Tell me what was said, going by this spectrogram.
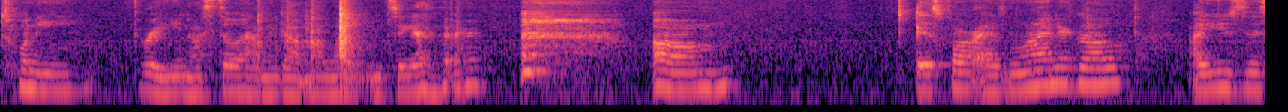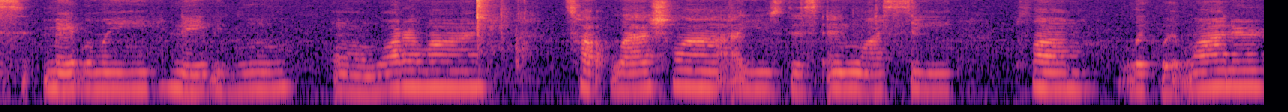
23, and I still haven't got my lighting together. um, as far as liner go, I use this Maybelline Navy Blue on waterline. Top lash line, I use this NYC Plum Liquid Liner.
